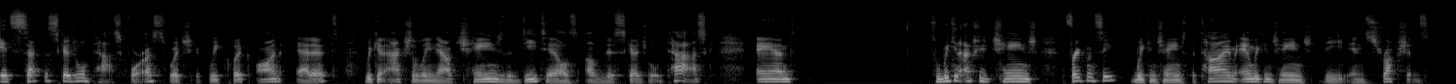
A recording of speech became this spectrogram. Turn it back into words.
it set the scheduled task for us, which if we click on edit, we can actually now change the details of this scheduled task. And so we can actually change the frequency, we can change the time, and we can change the instructions.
